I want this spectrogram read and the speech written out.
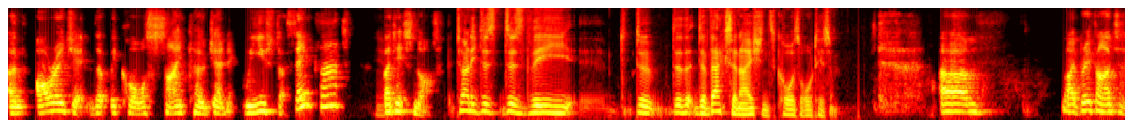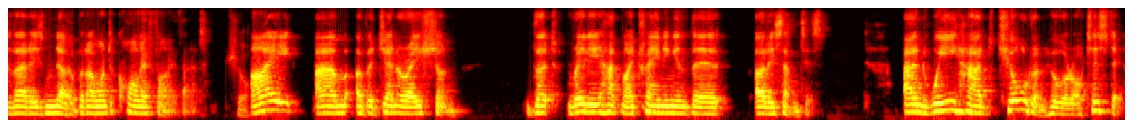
an origin that we call psychogenic. We used to think that yeah. but it's not. Tony, does does the do, do, do vaccinations cause autism? Um, my brief answer to that is no, but I want to qualify that. Sure. I am of a generation that really had my training in the early 70s. And we had children who were autistic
